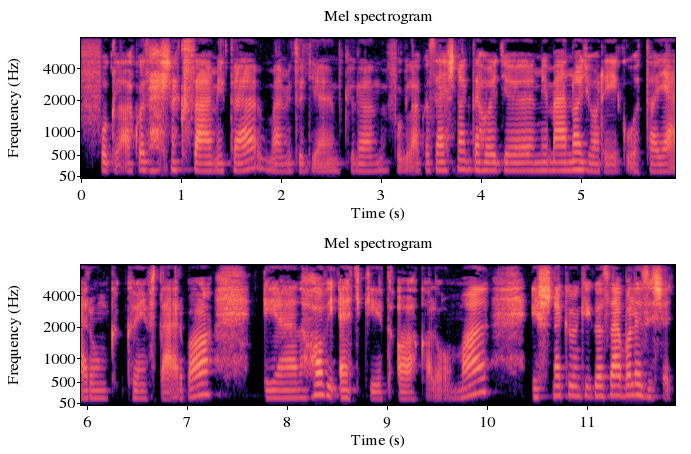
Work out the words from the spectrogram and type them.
foglalkozásnak számít-e, mármint hogy ilyen külön foglalkozásnak, de hogy mi már nagyon régóta járunk könyvtárba, ilyen havi egy-két alkalommal, és nekünk igazából ez is egy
